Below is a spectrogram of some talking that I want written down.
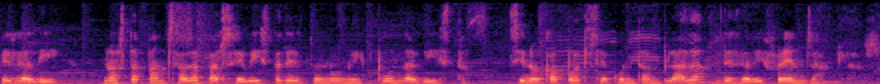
és a dir, no està pensada per ser vista des d'un únic punt de vista, sinó que pot ser contemplada des de diferents angles.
